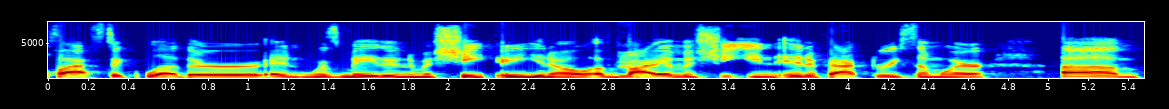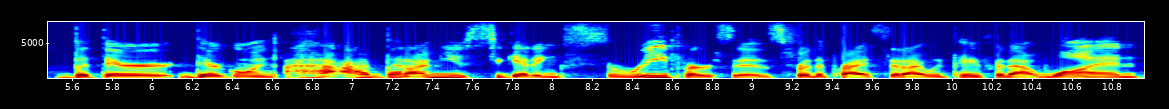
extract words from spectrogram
plastic leather and was made in a machine, you know, yeah. by a machine in a factory somewhere. Um, but they're they're going, I, I, but I'm used to getting three purses for the price that I would pay for that one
